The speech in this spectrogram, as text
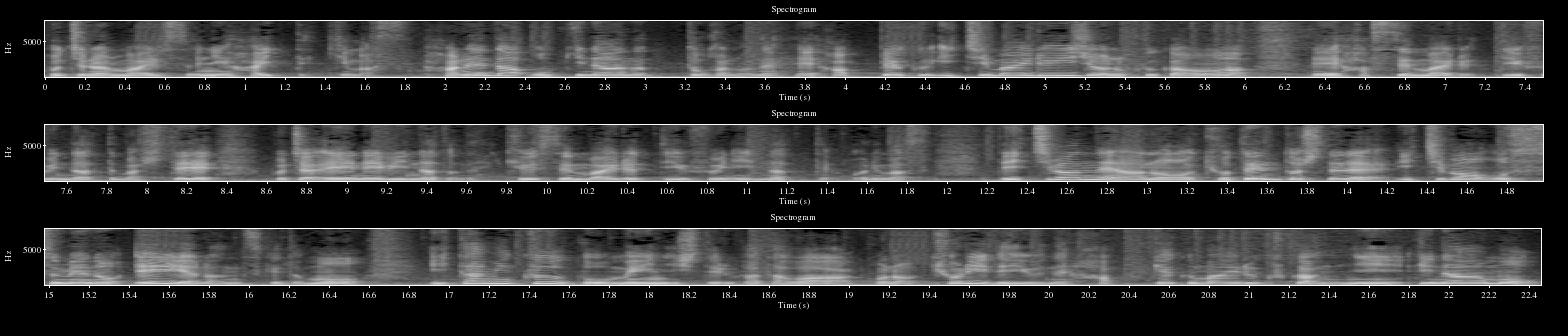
こちらのマイル数に入ってきます。羽田沖縄とかのね801マイル以上の区間は8000マイルっていう風になってましてこちら ANA 便だとね9000マイルっていう風になっております。で一番ねあの拠点としてね一番おすすめのエリアなんですけども伊丹空港をメインにしてる方はこの距離でいうね800マイル区間に沖縄も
